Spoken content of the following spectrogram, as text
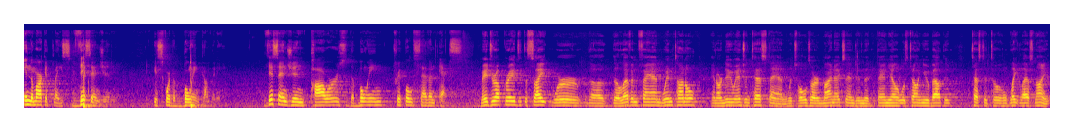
in the marketplace. This engine is for the Boeing company. This engine powers the Boeing 777X. Major upgrades at the site were the, the 11 fan wind tunnel and our new engine test stand, which holds our 9X engine that Danielle was telling you about that tested till late last night.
